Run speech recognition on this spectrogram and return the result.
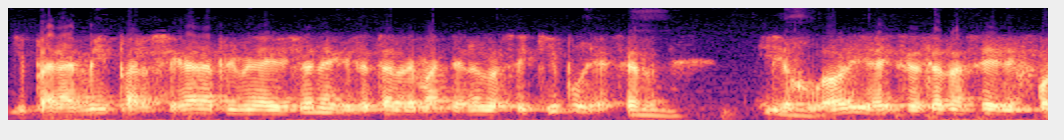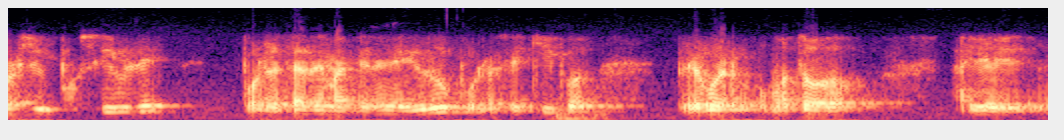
Y para mí, para llegar a primera división hay que tratar de mantener los equipos y hacer y los jugadores hay que tratar de hacer el esfuerzo imposible por tratar de mantener el grupo, los equipos, pero bueno, como todo, hay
